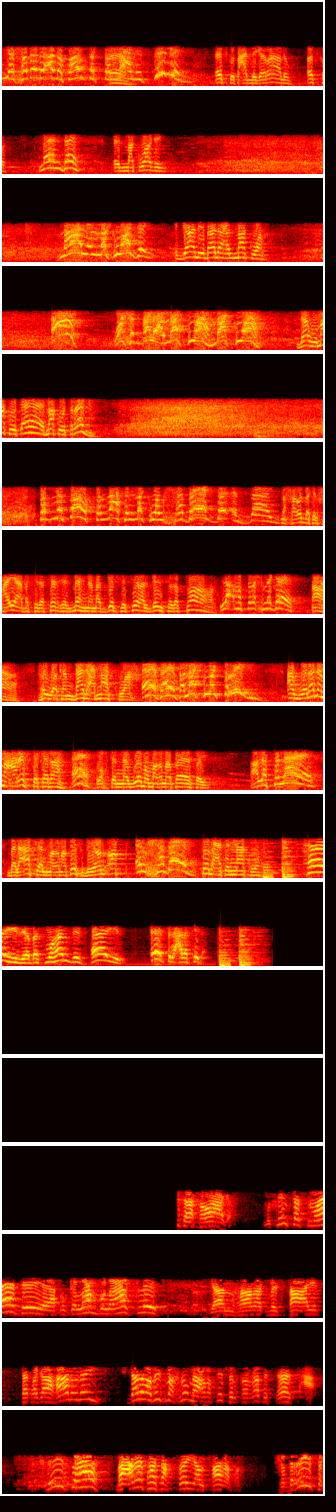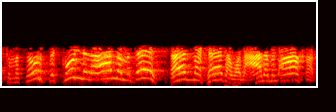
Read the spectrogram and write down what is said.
يا حبيبي أنا طردك طلع آه. لي السلم اسكت على اللي جراله اسكت. مين ده؟ المكواجي. مال المكوجي جاني بلع المكوى آه! واخد بلع مكوى مكوى لا ومكوة إيه؟ مكوة رجل. طب نصاف طلعت المكوى الخباك ده إزاي؟ ما هقول لك الحقيقة بس ده سر المهنة ما تجيبش سيرة الجنس دكتور. لا مطرح نجاة. آه هو كان بلع مكوى إيه ده مكوى رجل. اول أنا ما عرفت كده. إيه. رحت منومه مغناطيسي. على السلام. بلعت المغناطيس بينقط. الخباب طلعت المكوى هايل يا باش مهندس هايل. اقفل على كده. أنت يا خواجة مش أنت اسمه إيه دي يا ابو كلامبو الأصلي. يا نهارك مش سعيد تتجاهلني ده أنا مفيش مخلوق ما يعرفنيش في القارات التاسعة. لسه معرفة شخصية وشرفك خبريتك مسؤول في كل العالم ده. قال لك هذا والعالم الآخر.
